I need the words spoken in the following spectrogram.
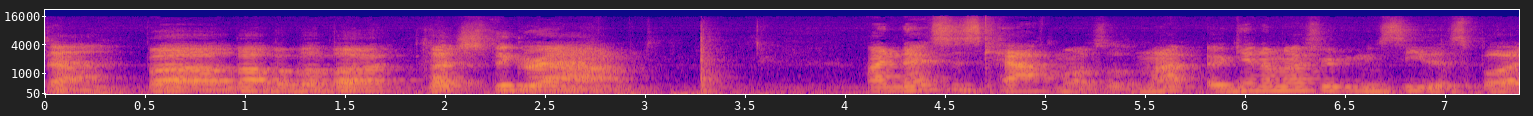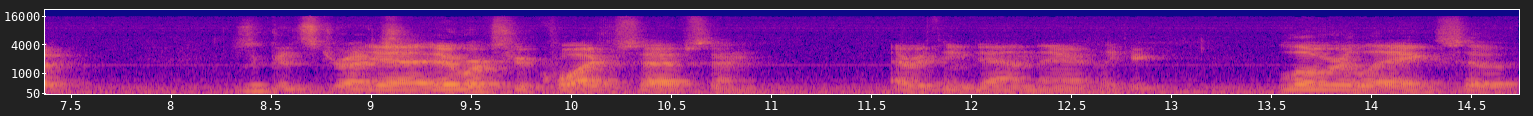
down, ba ba ba ba ba. Touch the ground. Alright, next is calf muscles. I'm not, again, I'm not sure if you can see this, but it's a good stretch. Yeah, it works your quadriceps and everything down there, like your lower leg, so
